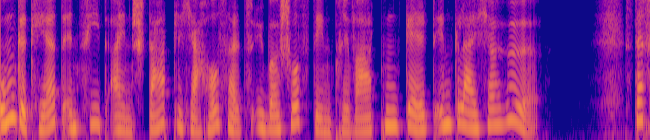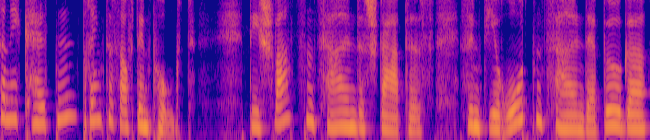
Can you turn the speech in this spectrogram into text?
Umgekehrt entzieht ein staatlicher Haushaltsüberschuss den privaten Geld in gleicher Höhe. Stephanie Kelton bringt es auf den Punkt. Die schwarzen Zahlen des Staates sind die roten Zahlen der Bürger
